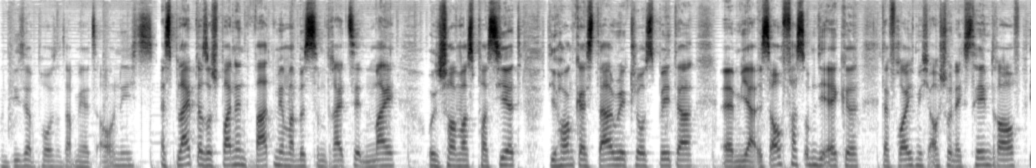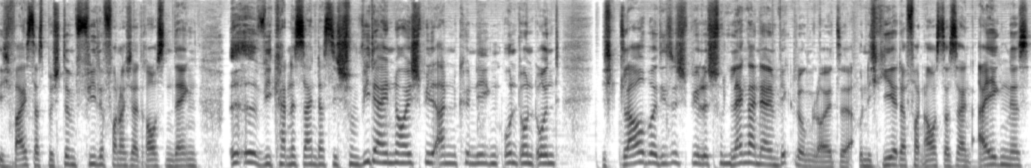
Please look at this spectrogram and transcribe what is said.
Und dieser Poster sagt mir jetzt auch nichts. Es bleibt also spannend. Warten wir mal bis zum 13. Mai und schauen, was passiert. Die Honkai Star Rail Closed Beta ähm, ja, ist auch fast um die Ecke. Da freue ich mich auch schon extrem drauf. Ich weiß, dass bestimmt viele von euch da draußen denken, äh, äh, wie kann es sein, dass sie schon wieder ein neues Spiel ankündigen und, und, und. Ich glaube, dieses Spiel ist schon länger in der Entwicklung, Leute. Und ich gehe davon aus, dass ein eigenes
